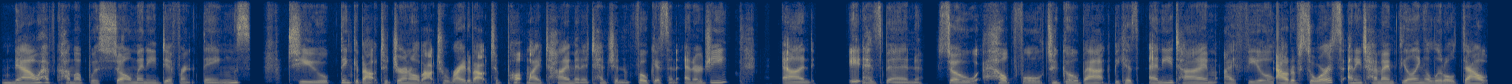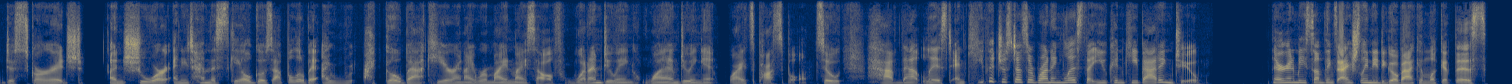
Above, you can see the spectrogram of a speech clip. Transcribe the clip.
now have come up with so many different things to think about, to journal about, to write about, to put my time and attention and focus and energy. And it has been so helpful to go back because anytime I feel out of sorts, anytime I'm feeling a little doubt, discouraged, unsure, anytime the scale goes up a little bit, I, I go back here and I remind myself what I'm doing, why I'm doing it, why it's possible. So have that list and keep it just as a running list that you can keep adding to. There are going to be some things I actually need to go back and look at this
